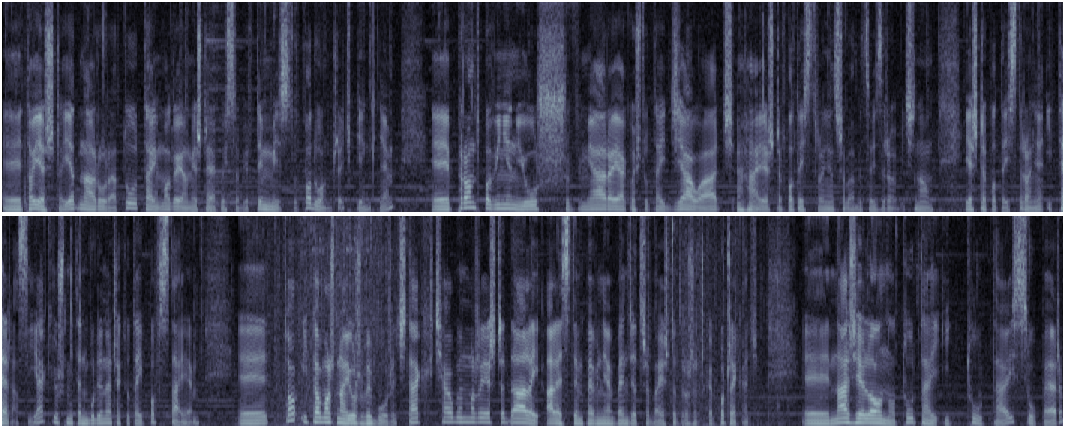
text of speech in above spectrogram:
yy, to jeszcze jedna rura tutaj, mogę ją jeszcze jakoś sobie w tym miejscu podłączyć, pięknie. Yy, Prąd powinien już w miarę jakoś tutaj działać. Aha, jeszcze po tej stronie trzeba by coś zrobić. No, jeszcze po tej stronie. I teraz, jak już mi ten budyneczek tutaj powstaje, to i to można już wyburzyć, tak? Chciałbym może jeszcze dalej, ale z tym pewnie będzie trzeba jeszcze troszeczkę poczekać. Yy, Na zielono tutaj i tutaj, super.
